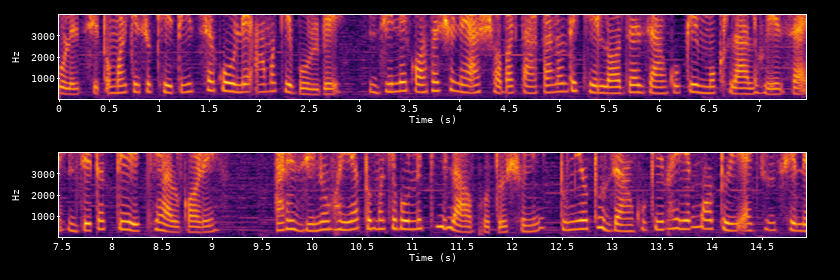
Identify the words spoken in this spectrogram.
বলেছি, তোমার কিছু খেতে ইচ্ছা করলে আমাকে বলবে। জিনে কথা শুনে আর সবার তাকানো দেখে লজ্জায় জাঙ্কুকের মুখ লাল হয়ে যায়, যেটা তে খেয়াল করে। আরে জিনু ভাইয়া, তোমাকে বললে কি লাভ হতো শুনি? তুমিও তো জাঙ্কুকে ভাইয়ের মতোই একজন ছেলে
